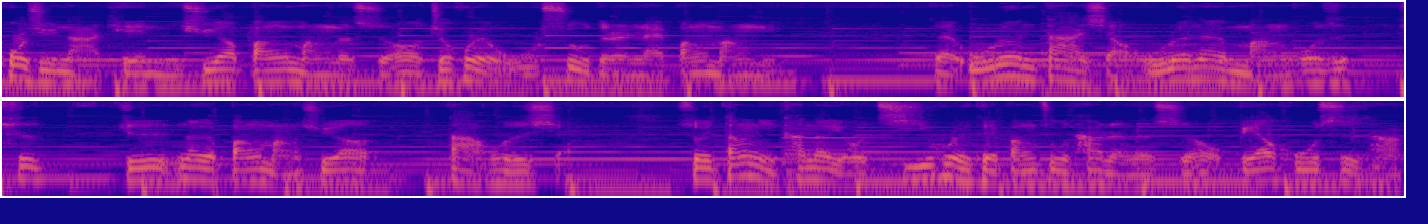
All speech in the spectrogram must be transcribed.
或许哪天你需要帮忙的时候，就会有无数的人来帮忙你。对，无论大小，无论那个忙或是是就是那个帮忙需要大或是小，所以当你看到有机会可以帮助他人的时候，不要忽视他。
